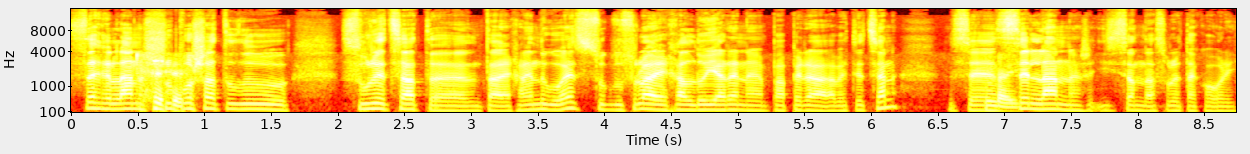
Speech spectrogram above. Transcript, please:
zer lan suposatu du zuretzat, eh, eta janen dugu ez, zuk duzula egaldoiaren eh, papera betetzen, ze, bai. zer lan izan da zuretako hori?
